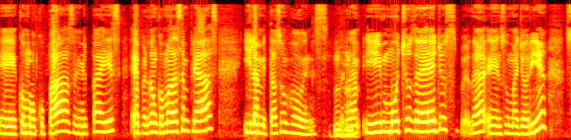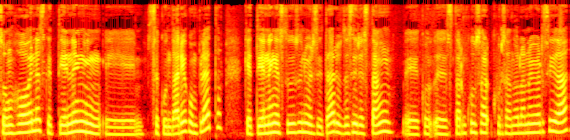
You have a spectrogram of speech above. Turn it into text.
eh, como ocupadas en el país, eh, perdón, como desempleadas y la mitad son jóvenes, ¿verdad? Y muchos de ellos, ¿verdad? En su mayoría son jóvenes que tienen eh, secundaria completa, que tienen estudios universitarios, es decir, están, están cursando la universidad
